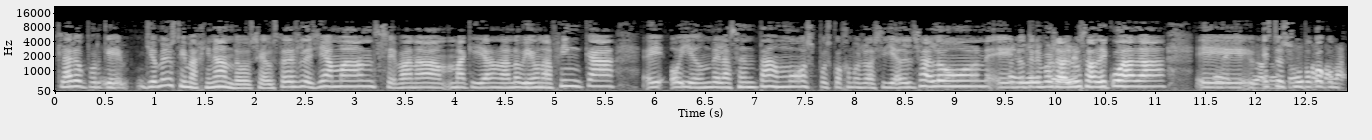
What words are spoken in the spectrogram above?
Claro, porque yo me lo estoy imaginando. O sea, ustedes les llaman, se van a maquillar una novia a una finca, eh, oye, ¿dónde la sentamos? Pues cogemos la silla del salón, eh, no tenemos la luz adecuada. Eh, esto es un poco... Para,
